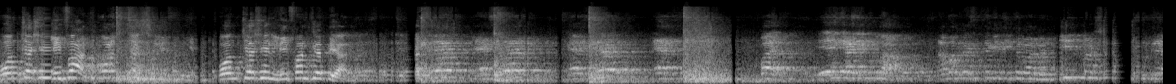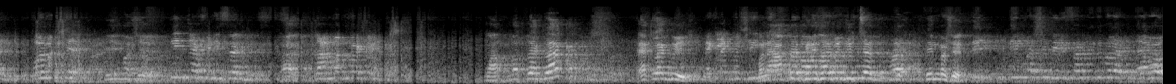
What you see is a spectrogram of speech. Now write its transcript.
পঞ্চাশে লিফান। পঞ্চাশে লিফান কেপিয়ার এই গাড়িগুলো আমার কাছ থেকে নিতে পারবেন তিন মাসের কয় মাসে তিন মাসে তিনটা ফ্রি সার্ভিস হ্যাঁ। দাম মাত্র এক লাখ এক লাখ? বিশ? মানে আপনি ফ্রি সার্ভিস দিচ্ছেন? তিন মাসের তিন- মাসে ফ্রি সার্ভিস দিবেন এবং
